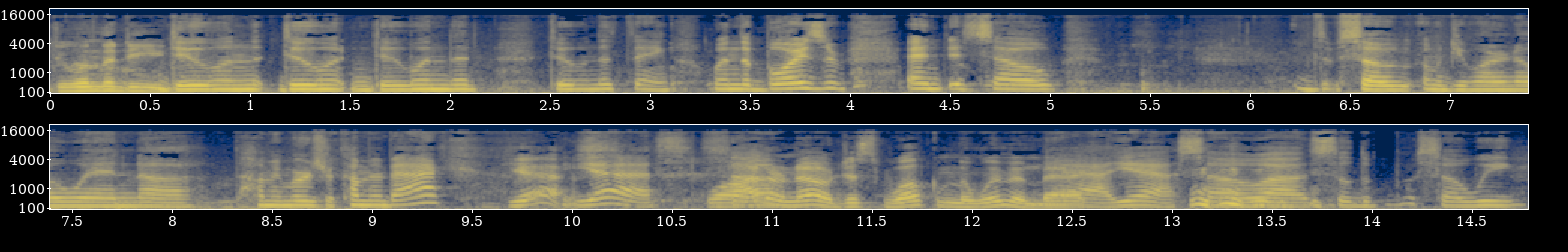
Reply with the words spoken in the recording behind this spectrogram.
Doing the deed. doing, doing, doing the, doing the thing. When the boys are, and so, so um, do you want to know when uh, hummingbirds are coming back? Yes. Yes. Well, So- I don't know. Just welcome the women back. yeah, yeah. So, uh, so the so we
